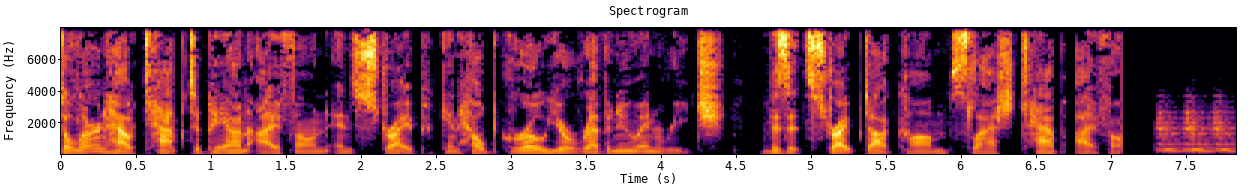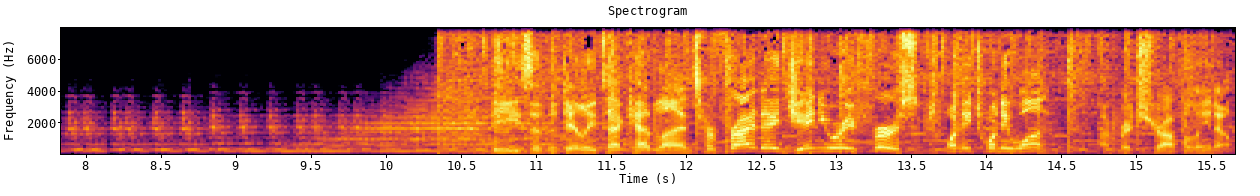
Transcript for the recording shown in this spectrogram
To learn how Tap to Pay on iPhone and Stripe can help grow your revenue and reach, visit stripe.com slash tap iPhone. These are the Daily Tech headlines for Friday, January 1st, 2021. I'm Rich Stroffolino.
